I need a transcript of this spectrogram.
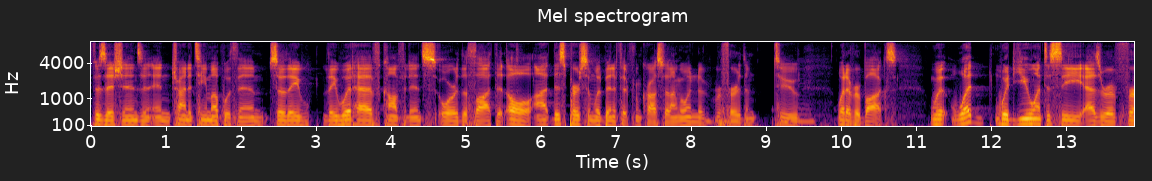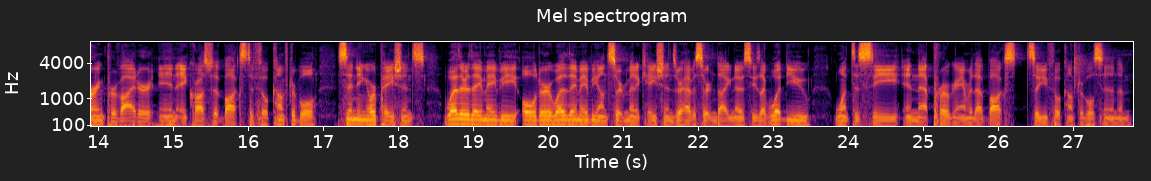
physicians and, and, trying to team up with them, so they they would have confidence or the thought that oh, I, this person would benefit from CrossFit. I'm going to refer them to mm-hmm. whatever box. What, what would you want to see as a referring provider in a CrossFit box to feel comfortable sending your patients, whether they may be older, whether they may be on certain medications or have a certain diagnosis? Like, what do you want to see in that program or that box so you feel comfortable sending them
